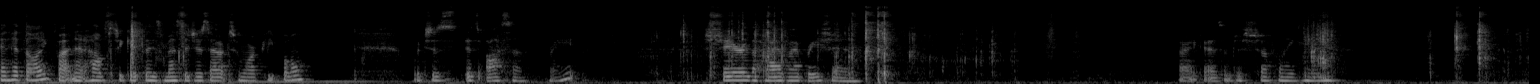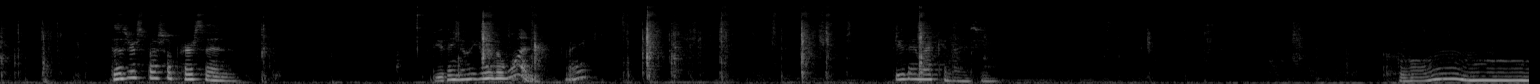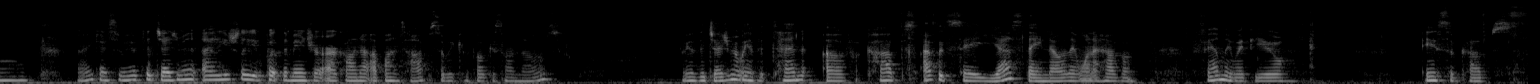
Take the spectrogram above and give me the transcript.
and hit the like button. It helps to get these messages out to more people, which is, it's awesome, right? Share the high vibration. All right, guys, I'm just shuffling here. Does your special person, do they know you're the one, right? Do they recognize you? Cool. All right, guys, so we have the Judgment. I usually put the major arcana up on top so we can focus on those. We have the Judgment. We have the Ten of Cups. I would say, yes, they know. They want to have a family with you. Ace of Cups.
